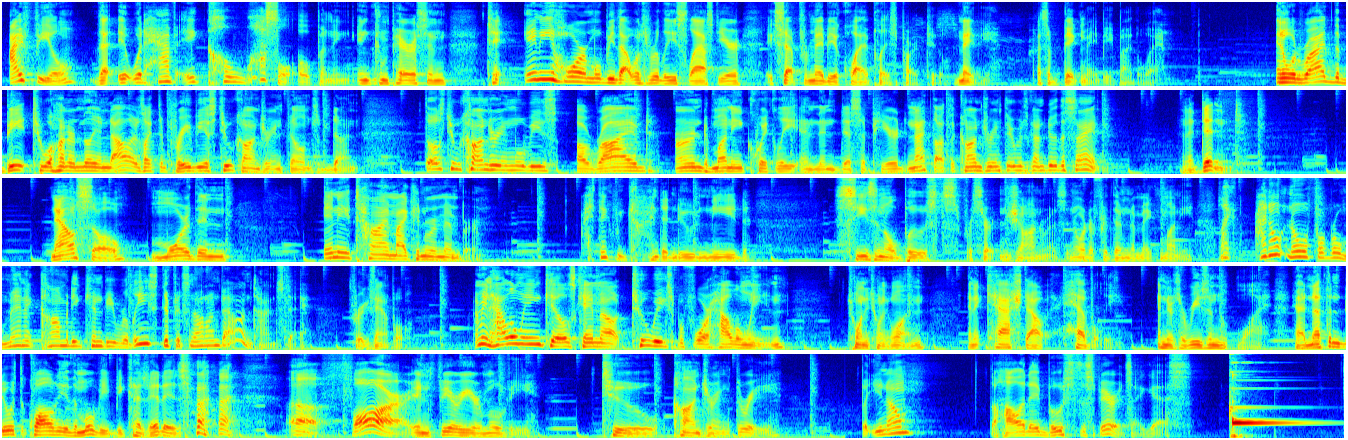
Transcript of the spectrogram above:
I feel that it would have a colossal opening in comparison to any horror movie that was released last year, except for maybe A Quiet Place Part 2. Maybe. That's a big maybe, by the way and it would ride the beat to $100 million like the previous two Conjuring films have done. Those two Conjuring movies arrived, earned money quickly, and then disappeared, and I thought The Conjuring 3 was going to do the same. And it didn't. Now, so, more than any time I can remember, I think we kind of do need seasonal boosts for certain genres in order for them to make money. Like, I don't know if a romantic comedy can be released if it's not on Valentine's Day, for example. I mean, Halloween Kills came out two weeks before Halloween 2021, and it cashed out heavily. And there's a reason why. It had nothing to do with the quality of the movie because it is a far inferior movie to Conjuring 3. But you know, the holiday boosts the spirits, I guess.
